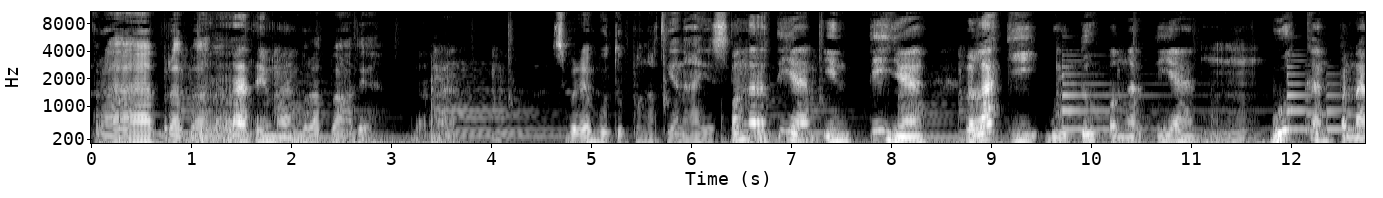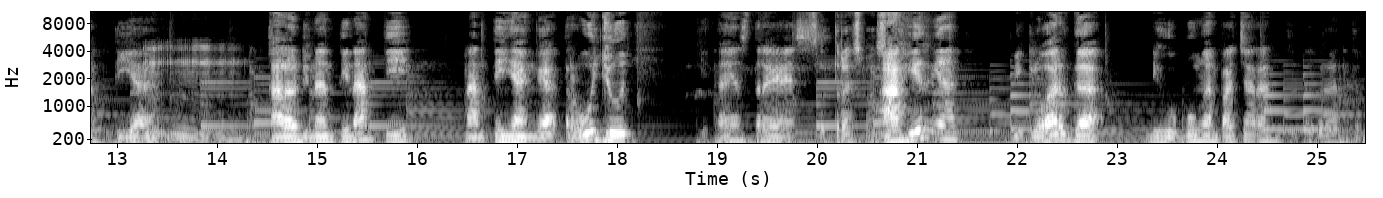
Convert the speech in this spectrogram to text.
Berat berat banget. Berat emang. Berat banget ya berat sebenarnya butuh pengertian aja sih. Pengertian intinya lelaki butuh pengertian Mm-mm. bukan penantian. Mm-mm. kalau dinanti-nanti nantinya nggak terwujud kita yang stres. Stres pasti. Akhirnya di keluarga di hubungan pacaran kita berantem.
